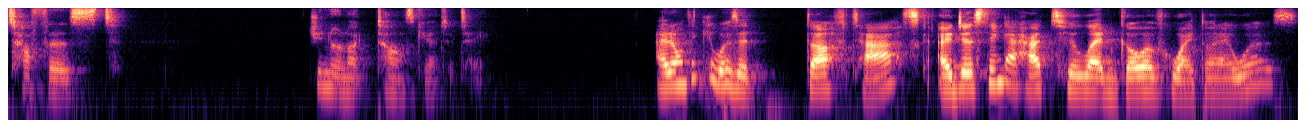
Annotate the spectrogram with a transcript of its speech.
toughest, do you know, like task you had to take? I don't think it was a tough task. I just think I had to let go of who I thought I was.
